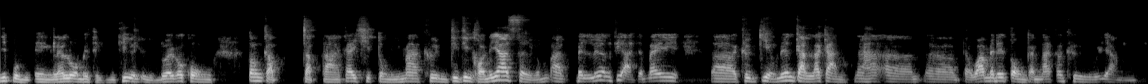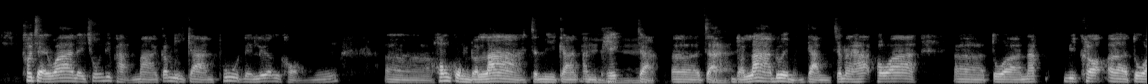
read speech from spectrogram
ญี่ปุ่นเองและรวมไปถึงที่อื่นๆด้วยก็คงต้องกับจับตาใกล้ชิดตรงนี้มากขึ้น จริงๆ ขออนุญาตเสริมเป็นเรื่องที่อาจจะไม่คือเกี่ยวเนื่องกันละกันนะฮะแต่ว่าไม่ได้ตรงกันนะก็คืออย่างเข้าใจว่าในช่วงที่ผ่านมาก็มีการพูดในเรื่องของ ฮ่องกงดอลลาร์จะมีการ unpeg จากจากดอลลาร์ด้วยเหมือนกันใช่ไหมฮะเพราะว่าตัวนักวิเคราะห์ตัว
